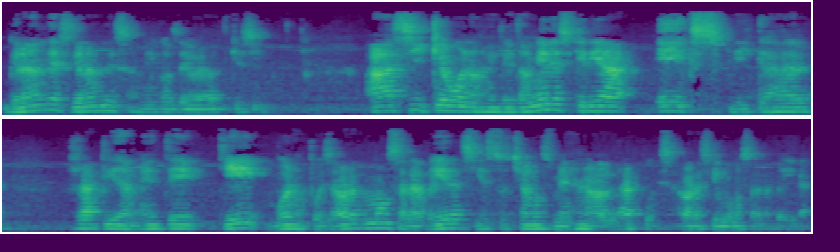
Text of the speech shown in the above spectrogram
Grandes, grandes amigos, de verdad que sí. Así que bueno, gente, también les quería explicar rápidamente que, bueno, pues ahora vamos a la Vera. Si estos chamos me dejan hablar, pues ahora sí vamos a la Vera.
